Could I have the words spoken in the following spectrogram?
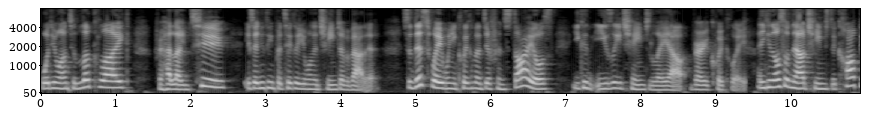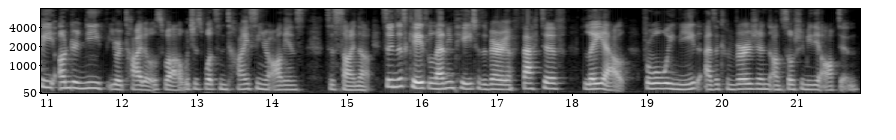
what do you want to look like? For headline two, is anything particular you want to change up about it? So this way, when you click on the different styles, you can easily change the layout very quickly. And you can also now change the copy underneath your title as well, which is what's enticing your audience to sign up. So in this case, the landing page has a very effective layout for what we need as a conversion on social media opt-in.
